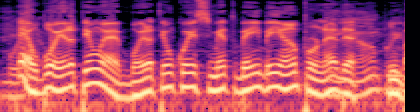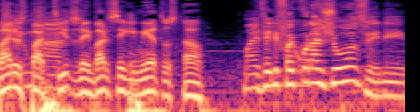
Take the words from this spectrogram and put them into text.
Boeira. É, o Boeira tem um, é, Boeira tem um conhecimento bem, bem amplo, né? Bem de, amplo, em vários partidos, uma... em vários segmentos tal. Mas ele foi corajoso, ele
